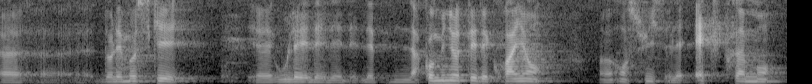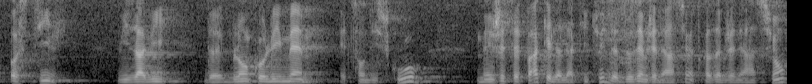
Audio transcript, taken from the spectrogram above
Euh, dans les mosquées où la communauté des croyants euh, en Suisse elle est extrêmement hostile vis-à-vis de Blanco lui-même et de son discours, mais je ne sais pas quelle est l'attitude de deuxième génération et troisième génération,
